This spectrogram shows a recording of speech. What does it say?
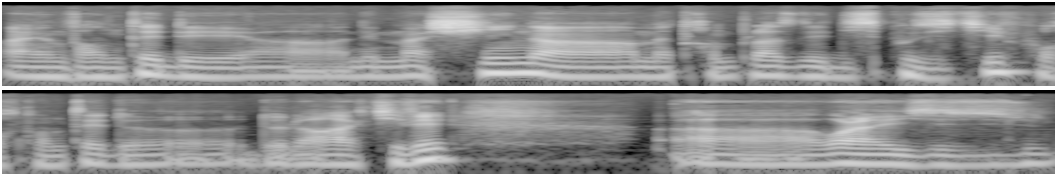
à, inventer des, machines, à mettre en place des dispositifs pour tenter de, de réactiver. voilà, ils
